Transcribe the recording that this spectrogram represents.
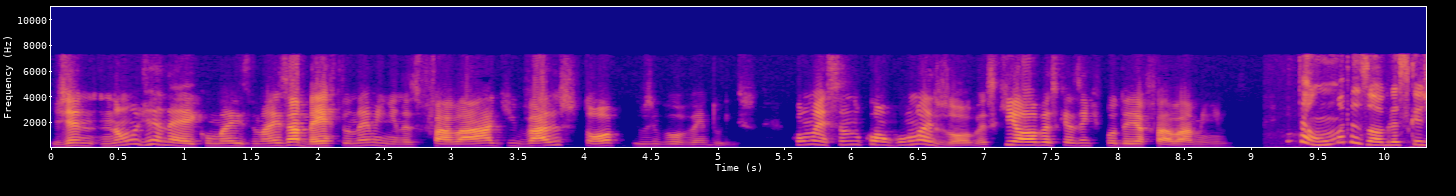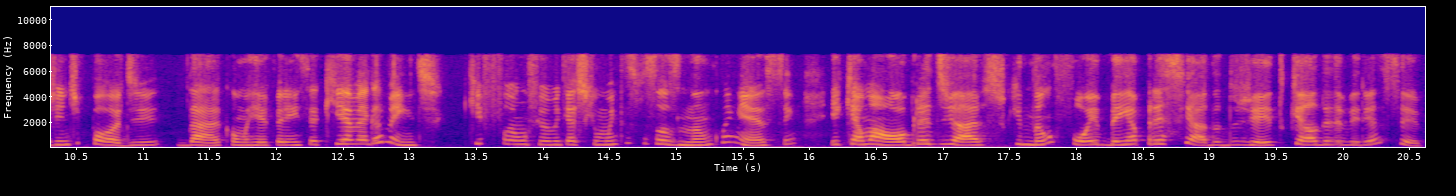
gen, não genérico, mas mais aberto, né, meninas? Falar de vários tópicos envolvendo isso. Começando com algumas obras. Que obras que a gente poderia falar, meninas? Então, uma das obras que a gente pode dar como referência aqui é Megamente, que foi um filme que acho que muitas pessoas não conhecem e que é uma obra de arte que não foi bem apreciada do jeito que ela deveria ser.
